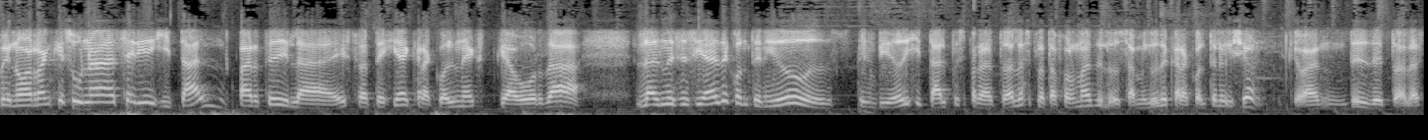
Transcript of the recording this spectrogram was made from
Bueno, Arranque es una serie digital, parte de la estrategia de Caracol Next que aborda las necesidades de contenidos en video digital pues para todas las plataformas de los amigos de Caracol Televisión, que van desde todas las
